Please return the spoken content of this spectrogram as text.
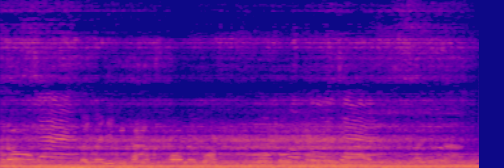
ម្ដងដូចមិញនេះគឺថាថតនៅវត្តស្មោះគោសមោសាហើយគឺថា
